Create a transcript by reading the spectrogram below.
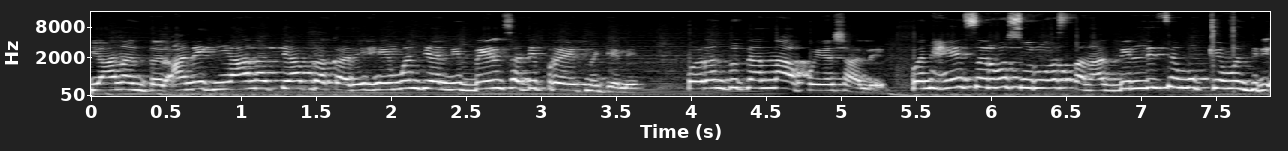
यानंतर अनेक या ना त्या प्रकारे हेमंत यांनी बेलसाठी प्रयत्न केले परंतु त्यांना अपयश आले. पण हे सर्व सुरू असताना दिल्लीचे मुख्यमंत्री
